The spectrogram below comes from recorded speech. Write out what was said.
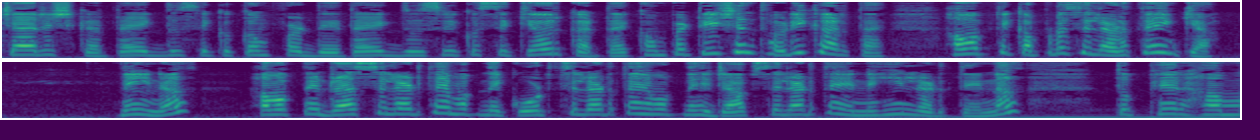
चेरिश करता है, एक दूसरे को कंफर्ट देता है, एक दूसरे को सिक्योर करता है। कॉम्पिटिशन थोड़ी करता है। हम अपने कपड़ों से लड़ते हैं क्या? नहीं ना? हम अपने ड्रेस से लड़ते हैं, हम अपने कोट से लड़ते हैं, हम अपने हिजाब से लड़ते हैं, नहीं लड़ते ना तो फिर हम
